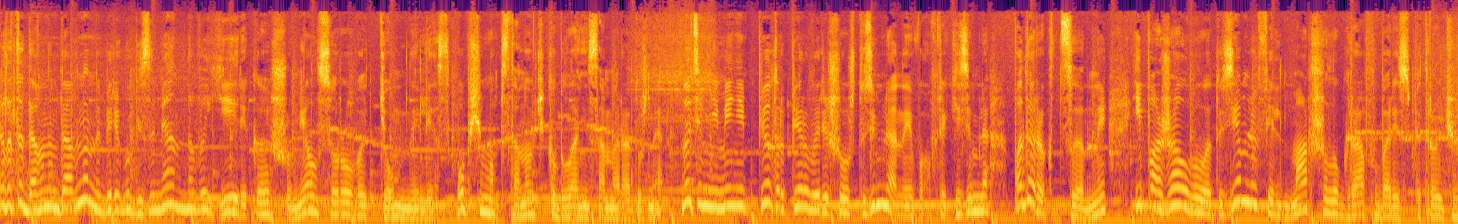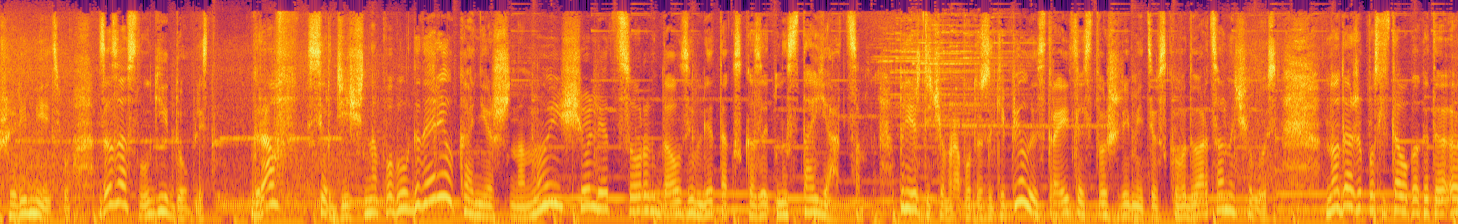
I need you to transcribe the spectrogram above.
Когда-то давным-давно на берегу безымянного Ерика шумел сурово темный лес. В общем, обстановочка была не самая радужная. Но, тем не менее, Петр I решил, что земляная в Африке земля – подарок ценный, и пожаловал эту землю фельдмаршалу графу Борису Петровичу Шереметьеву за заслуги и доблесть. Граф сердечно поблагодарил, конечно, но еще лет сорок дал земле, так сказать, настояться. Прежде чем работа закипела и строительство Шереметьевского дворца началось. Но даже после того, как эта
